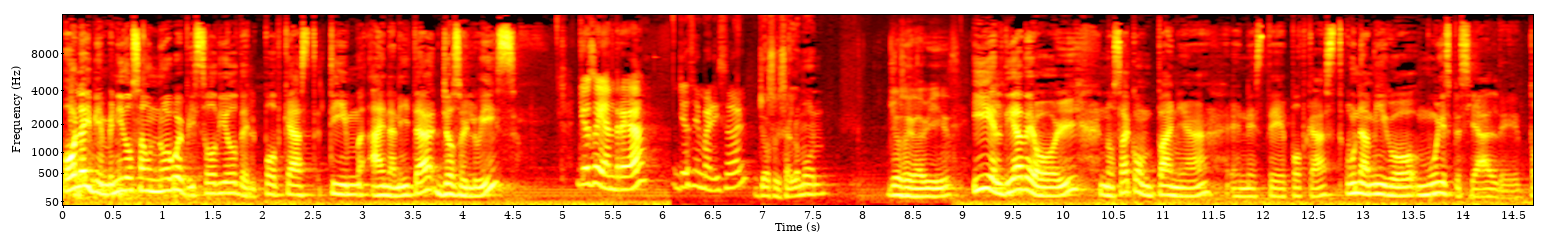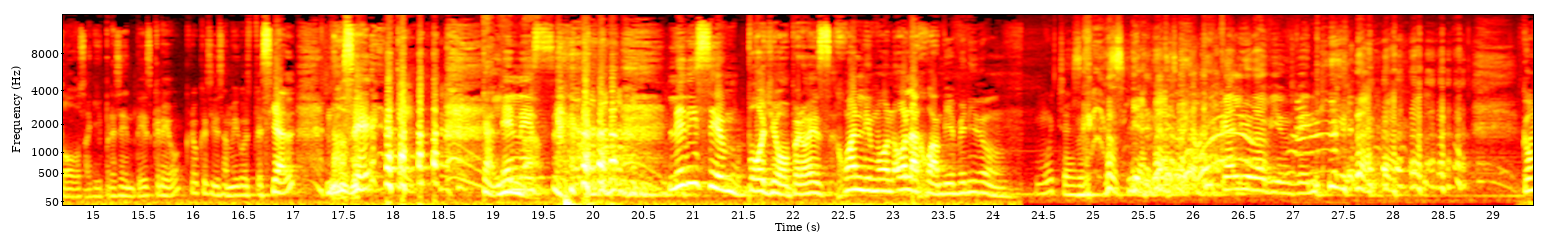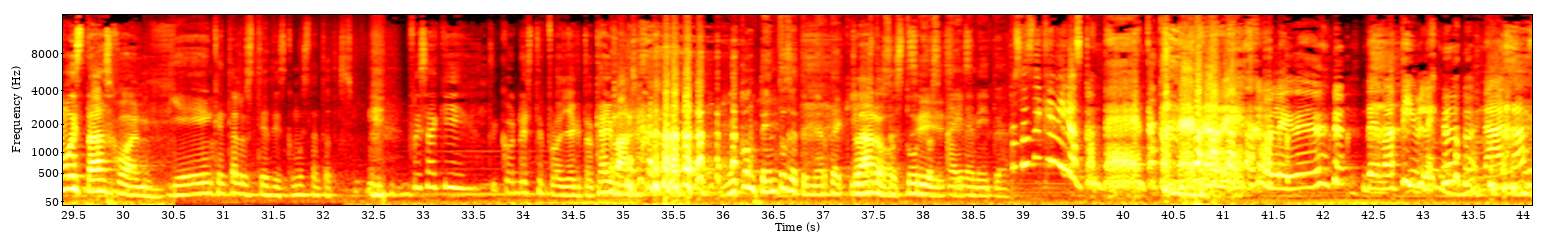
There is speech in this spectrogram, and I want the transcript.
Hola y bienvenidos a un nuevo episodio del podcast Team Ainanita. Yo soy Luis. Yo soy Andrea. Yo soy Marisol. Yo soy Salomón. Yo soy David. Y el día de hoy nos acompaña en este podcast un amigo muy especial de todos aquí presentes, creo. Creo que sí es amigo especial. No sé. Él es. Le dicen pollo, pero es Juan Limón. Hola Juan, bienvenido. Muchas gracias. Qué cálida bienvenida. ¿Cómo estás, Juan? Bien, ¿qué tal ustedes? ¿Cómo están todos? Pues aquí, con este proyecto, que ahí va. Muy contentos de tenerte aquí Claro, en estos estudios, sí, sí, ay, sí. nanita. Pues así que digas contento, contento, híjole, de- debatible. No, no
